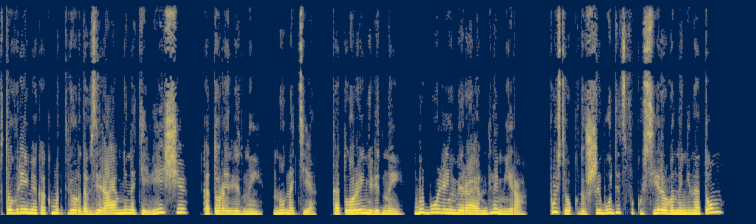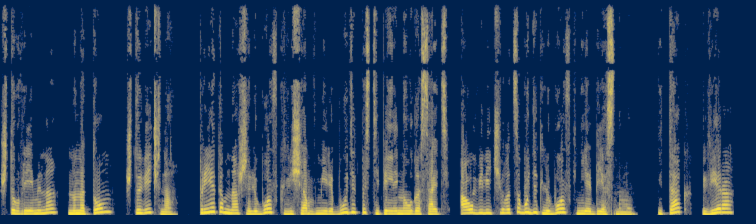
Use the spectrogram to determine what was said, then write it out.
В то время как мы твердо взираем не на те вещи, которые видны, но на те, которые не видны, мы более умираем для мира. Пусть ок души будет сфокусировано не на том, что временно, но на том, что вечно. При этом наша любовь к вещам в мире будет постепенно угасать, а увеличиваться будет любовь к небесному. Итак, вера,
